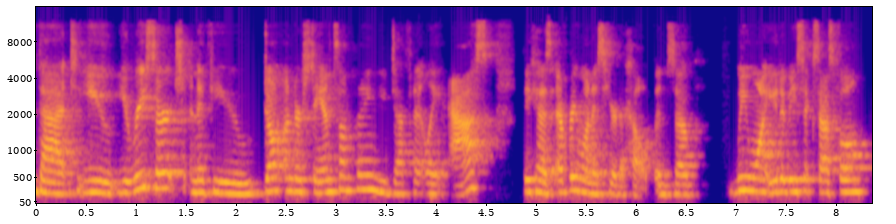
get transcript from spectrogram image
that you you research and if you don't understand something you definitely ask because everyone is here to help. And so we want you to be successful.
